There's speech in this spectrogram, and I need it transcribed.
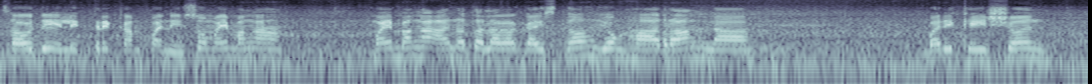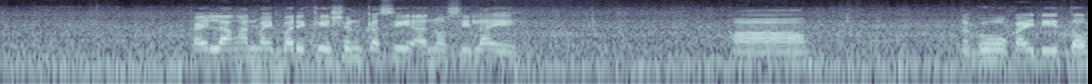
Saudi Electric Company. So may mga may mga ano talaga guys no yung harang na barrication kailangan may barrication kasi ano sila eh. Ah naghuhukay dito.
